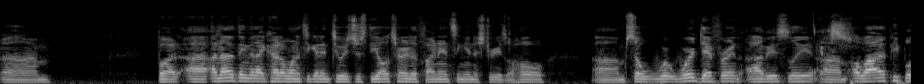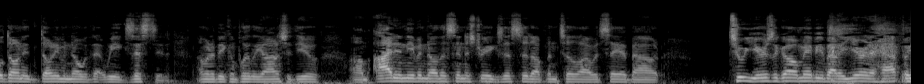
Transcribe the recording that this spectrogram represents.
Um, but uh, another thing that I kind of wanted to get into is just the alternative financing industry as a whole. Um, so we're, we're different, obviously. Um, a lot of people don't don't even know that we existed. I'm going to be completely honest with you. Um, I didn't even know this industry existed up until I would say about two years ago, maybe about a year and a half ago,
